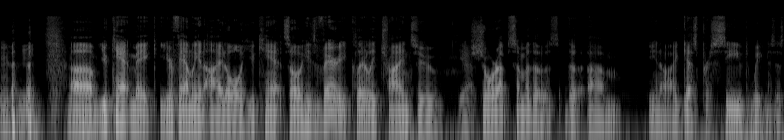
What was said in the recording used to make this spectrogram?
Mm-hmm. mm-hmm. um, you can't make your family an idol. You can't. So he's very clearly trying to yeah. shore up some of those the um, you know, I guess perceived weaknesses.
